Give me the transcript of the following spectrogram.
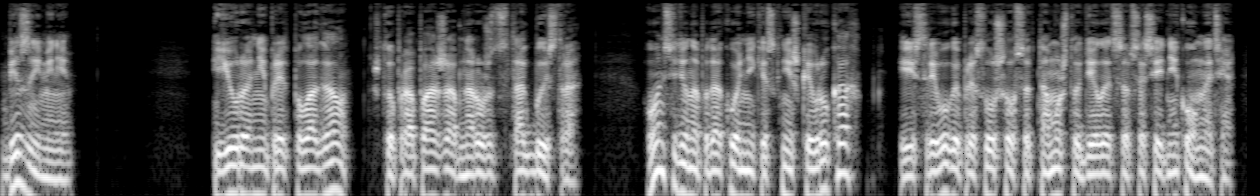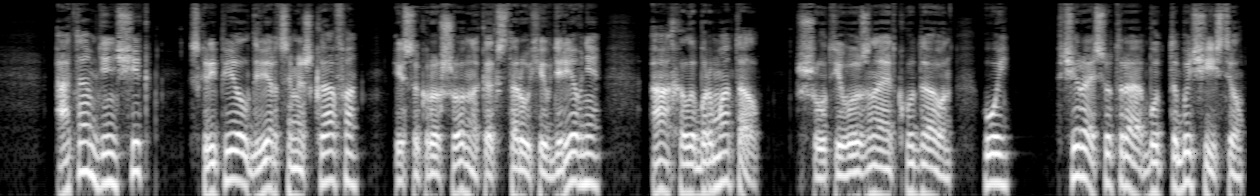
без имени». Юра не предполагал, что пропажа обнаружится так быстро. Он сидел на подоконнике с книжкой в руках и с тревогой прислушивался к тому, что делается в соседней комнате. А там денщик скрипел дверцами шкафа и сокрушенно, как старухи в деревне, ахал и бормотал. Шут его знает, куда он. Ой, вчера с утра будто бы чистил.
